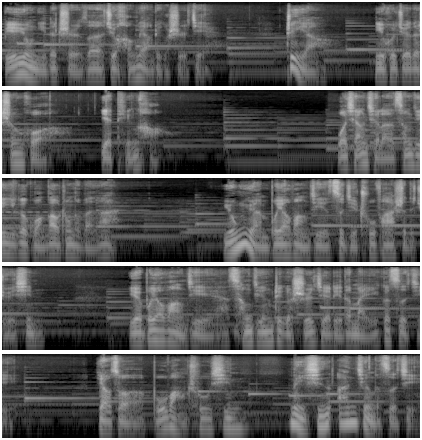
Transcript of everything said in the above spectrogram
别用你的尺子去衡量这个世界，这样你会觉得生活也挺好。我想起了曾经一个广告中的文案：永远不要忘记自己出发时的决心，也不要忘记曾经这个世界里的每一个自己，要做不忘初心、内心安静的自己。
